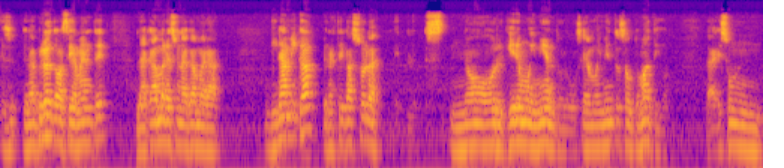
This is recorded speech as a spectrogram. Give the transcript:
es una pelota básicamente. La cámara es una cámara dinámica, pero en este caso no requiere movimiento, o sea, el movimiento es automático. Es un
